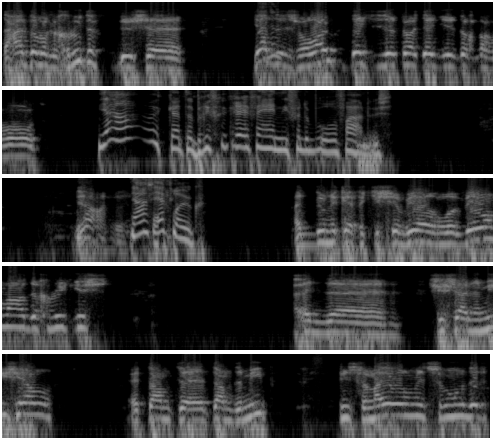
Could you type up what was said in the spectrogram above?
daar had ik een groeten. Dus eh ja, dat is wel leuk dat je, het- dat je toch nog hoort. Ja, ik heb een brief gekregen van Henny van de Boulevard dus. Ja. Ja, is echt leuk. En toen ik eventjes eh, Wil, Wilma de groetjes. En eh Suzanne Michel. En tante, tante Miep. Piet van Meulen met zijn moeder.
